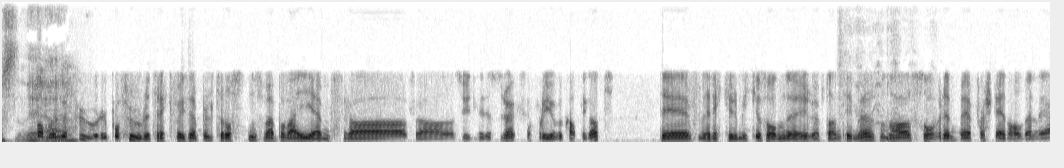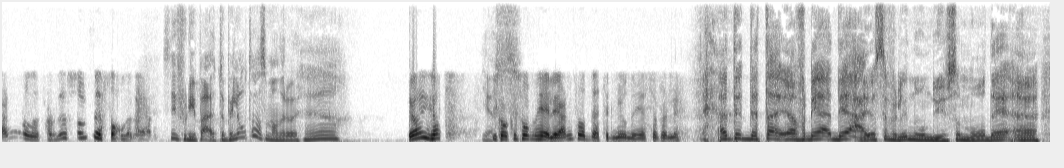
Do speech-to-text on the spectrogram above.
Sammen med fugler på fugletrekk f.eks. Trosten som er på vei hjem fra, fra sydligere strøk, skal fly over Kattegat. Det rekker de ikke sånn i løpet av en time. Så da sover de med første ene halvdelen av hjernen, og den følges som neste halvdel av hjernen. Så de flyr på autopilot, da, som andre ord. Ja. Ja, ikke sant? Yes. De kan ikke sove med hele hjernen, for da detter de jo ned, selvfølgelig. Ja, det, dette, er- ja, for det, det er jo selvfølgelig noen dyr som må det. Eh,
